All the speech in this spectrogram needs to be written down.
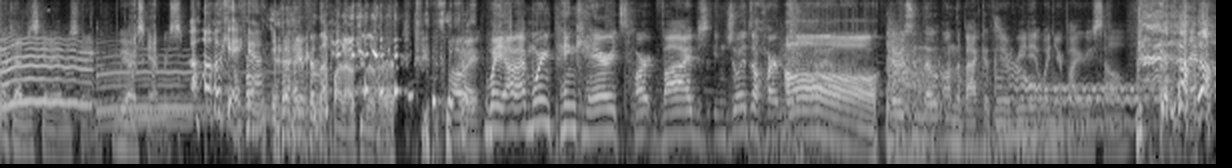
Okay, I'm just kidding. I'm just kidding. We are scammers. okay, yeah. Okay, cut that part out. Cut that part All right. Wait, I- I'm wearing pink hair. It's heart vibes. Enjoy the heart. out. Oh. There's a note on the back of it. Read it when you're by yourself.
